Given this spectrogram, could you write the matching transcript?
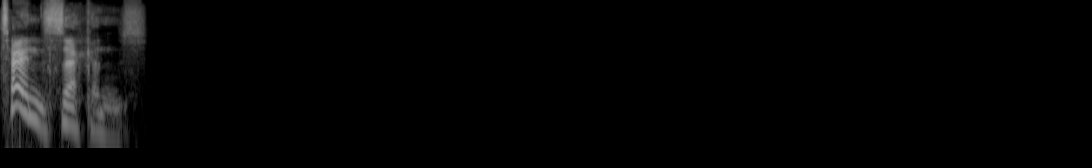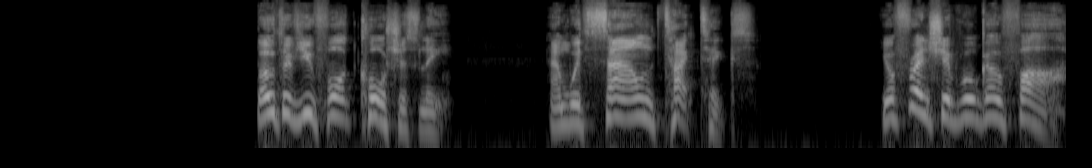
Ten seconds. Both of you fought cautiously, and with sound tactics. Your friendship will go far.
